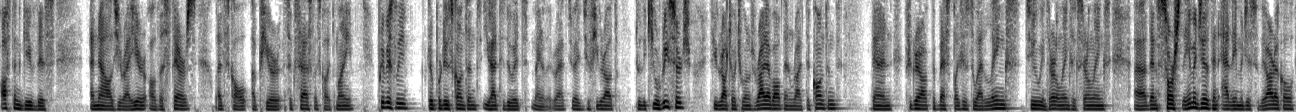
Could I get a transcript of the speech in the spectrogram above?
often give this analogy right here of the stairs. Let's call up here success. Let's call it money. Previously, to produce content, you had to do it manually, right? You had to figure out, do the keyword research, figure out what you want to write about, then write the content. then figure out the best places to add links to internal links, external links, uh, then source the images, then add the images to the article.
